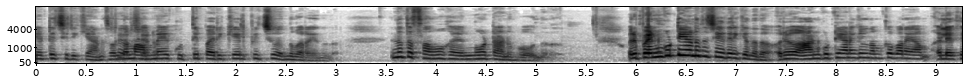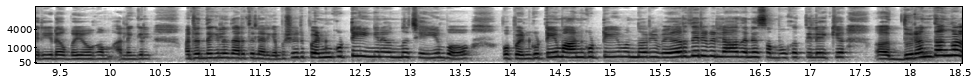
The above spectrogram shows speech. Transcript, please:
ഞെട്ടിച്ചിരിക്കുകയാണ്. സ്വന്തം അമ്മയെ കുത്തി പരിക്കേൽപ്പിച്ചു എന്ന് പറയുന്നത്. ഇന്നത്തെ സമൂഹം എങ്ങോട്ടാണ് പോകുന്നത്? ഒരു പെൺകുട്ടിയാണ് ഇത് ചെയ്തിരിക്കുന്നത്. ഒരു ആൺകുട്ടിയാണെങ്കിൽ നമുക്ക് പറയാം ലഹരിയുടെ ഉപയോഗം അല്ലെങ്കിൽ മറ്റെന്തെങ്കിലും തരത്തിലായിരിക്കും. പക്ഷേ ഒരു പെൺകുട്ടി ഇങ്ങനെ ഒന്ന് ചെയ്യുമ്പോൾ ഇപ്പോൾ പെൺകുട്ടിയും ആൺകുട്ടിയും എന്നൊരു വേർതിരിവില്ലാതെ തന്നെ സമൂഹത്തിലേക്ക് ദുരന്തങ്ങൾ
